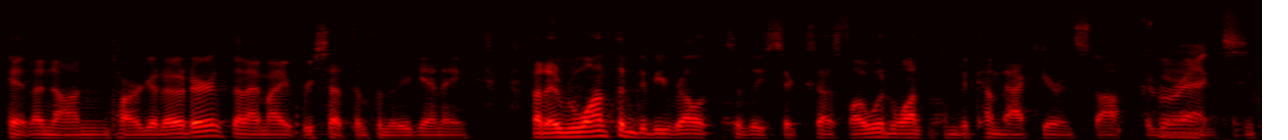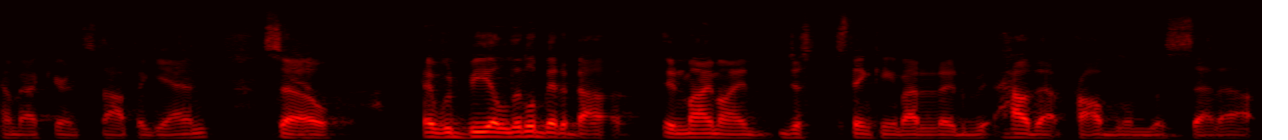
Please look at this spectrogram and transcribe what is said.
hit a non-target odor, then I might reset them from the beginning. But I would want them to be relatively successful. I wouldn't want them to come back here and stop again Correct. and come back here and stop again. So it would be a little bit about, in my mind, just thinking about it, how that problem was set up.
